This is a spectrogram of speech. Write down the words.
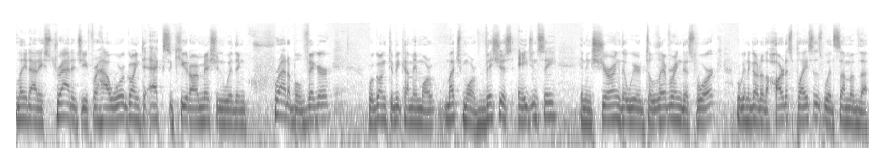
laid out a strategy for how we're going to execute our mission with incredible vigor. We're going to become a more, much more vicious agency in ensuring that we're delivering this work. We're going to go to the hardest places with some of the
